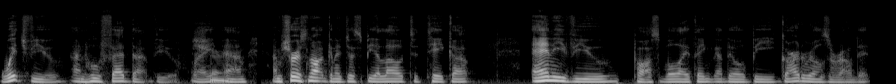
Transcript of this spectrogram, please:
which view and who fed that view, right? Sure. Um, I'm sure it's not going to just be allowed to take up any view possible. I think that there will be guardrails around it.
